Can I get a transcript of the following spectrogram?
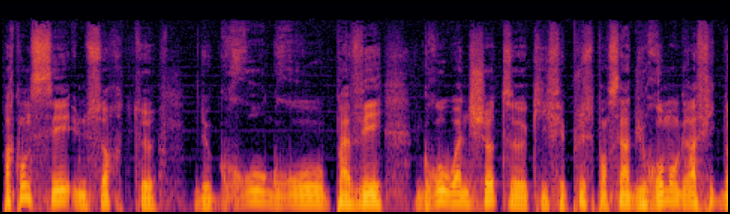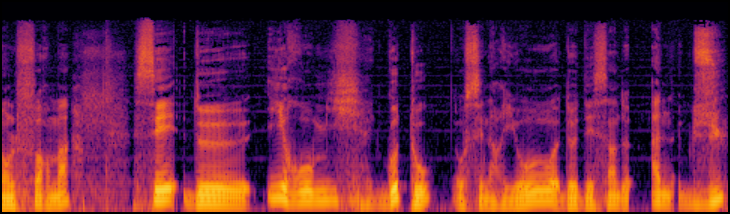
Par contre, c'est une sorte de gros gros pavé, gros one shot euh, qui fait plus penser à du roman graphique dans le format. C'est de Hiromi Goto au scénario, de dessin de Anne Xu,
